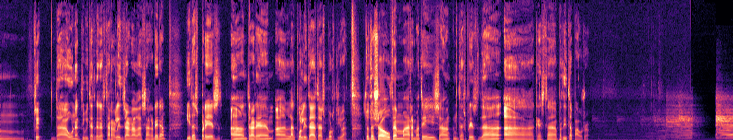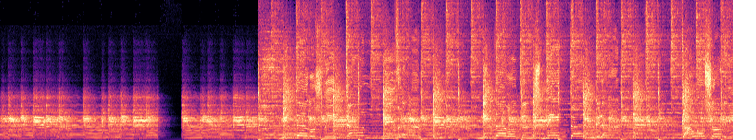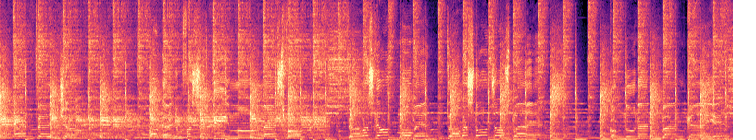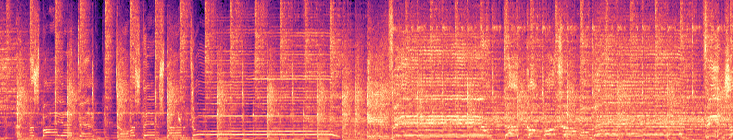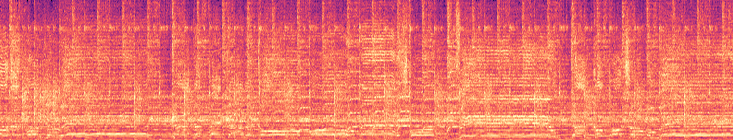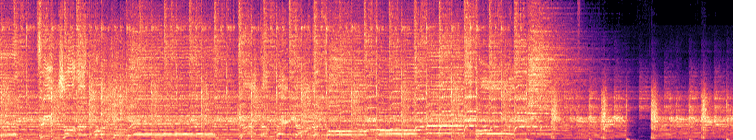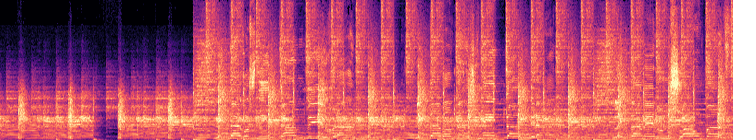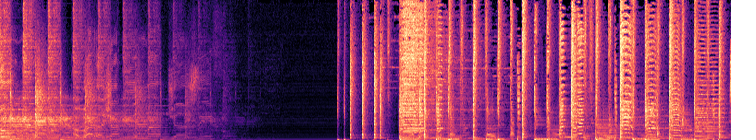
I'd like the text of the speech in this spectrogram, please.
Sí, d'una activitat que s'està realitzant a la Sagrera i després entrarem en l'actualitat esportiva. Tot això ho fem ara mateix, després d'aquesta eh, petita pausa. Nit d'agost, nit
